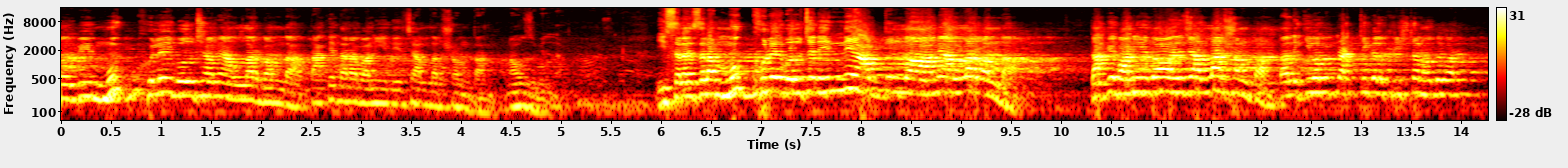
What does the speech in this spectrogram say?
নবী মুখ খুলেই বলছে, আমি আল্লাহর বান্দা। তাকে তারা বানিয়ে দিয়েছে আল্লাহর সন্তান। নাউজুবিল্লাহ। ঈসা আলাইহিস সালাম মুখ খুলে বলছেন, ইন্নি আব্দুল্লাহ, আমি আল্লাহর বান্দা। তাকে বানিয়ে দেওয়া হয়েছে আল্লাহর সন্তান। তাহলে কীভাবে প্র্যাকটিক্যাল খ্রিস্টান হতে পারে?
